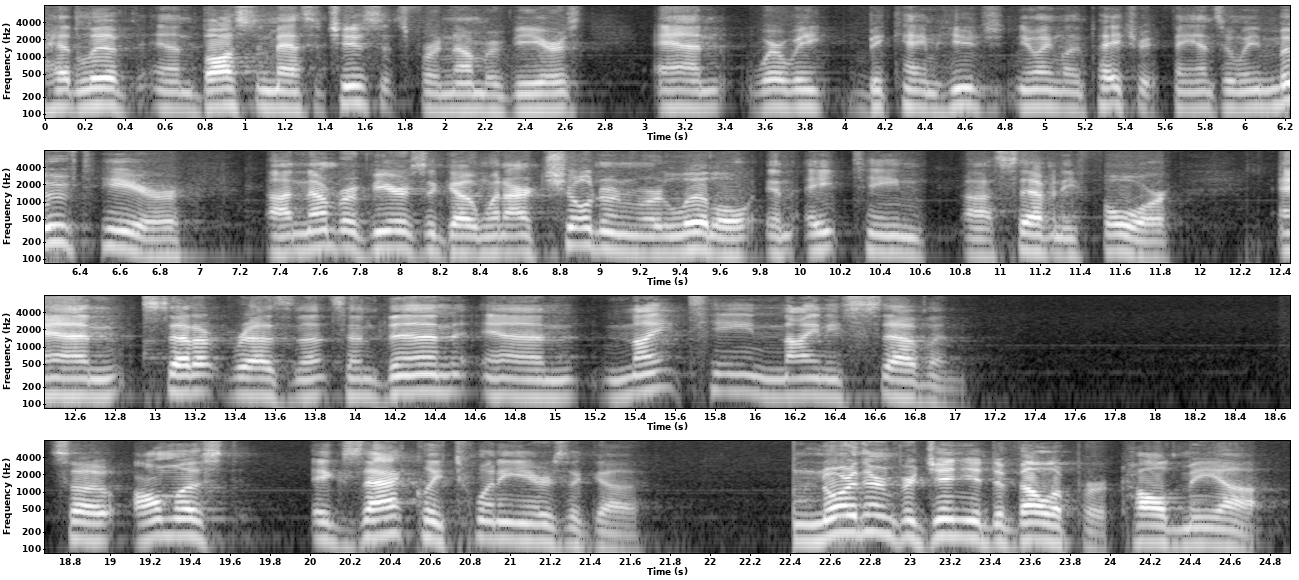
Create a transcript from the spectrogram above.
had lived in Boston, Massachusetts for a number of years, and where we became huge New England Patriot fans. And we moved here a number of years ago when our children were little in 1874 and set up residence. And then in 1997, so almost exactly 20 years ago, a Northern Virginia developer called me up,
